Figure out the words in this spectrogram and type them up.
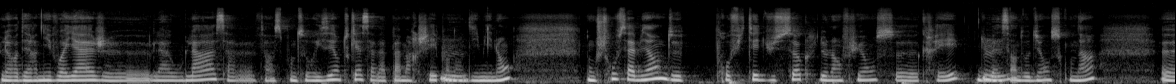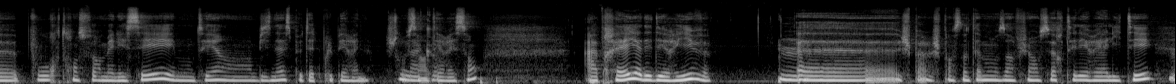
leur dernier voyage euh, là ou là, ça, enfin sponsorisé en tout cas, ça va pas marcher pendant Mm. 10 000 ans. Donc je trouve ça bien de profiter du socle de l'influence euh, créée, du Mhm. bassin d'audience qu'on a, euh, pour transformer l'essai et monter un business peut-être plus pérenne. Je trouve ça intéressant. Après, il y a des dérives. Mm. Euh, je, pense notamment aux influenceurs télé-réalité. Mm.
